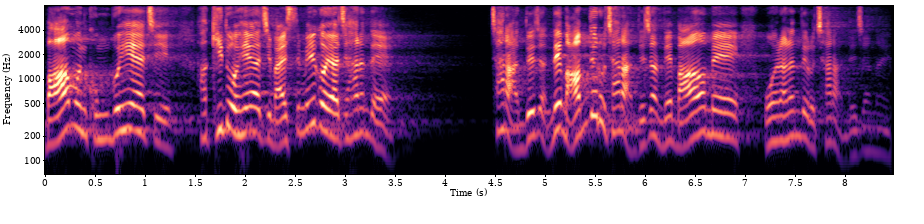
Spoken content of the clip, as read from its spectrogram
마음은 공부해야지, 아 기도해야지, 말씀 읽어야지 하는데 잘 안 되잖아. 내 마음대로 잘 안 되잖아. 내 마음에 원하는 대로 잘 안 되잖아요.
